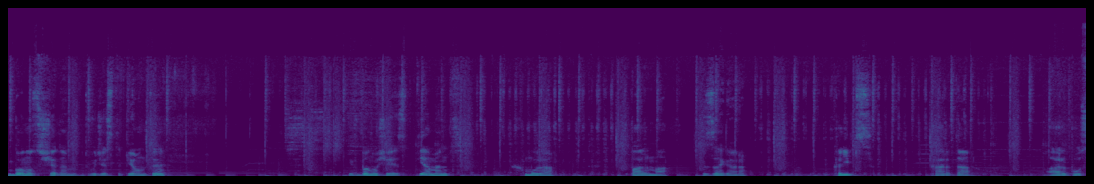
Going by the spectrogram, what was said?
Bonus 7, 25. I w bonusie jest diament, chmura, palma, zegar, klips, karta, arbuz,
